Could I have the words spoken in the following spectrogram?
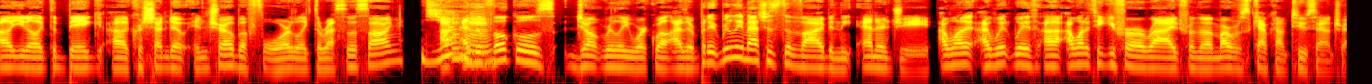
Uh, you know, like the big uh, crescendo intro before like the rest of the song. Yeah. Uh, and the vocals don't really work well either, but it really matches the vibe and the energy. I want I went with uh, I want to take you for a ride from the Marvel vs. Capcom 2 soundtrack.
